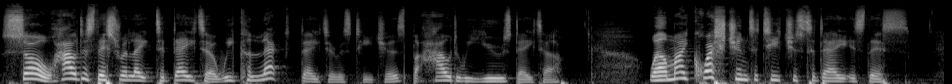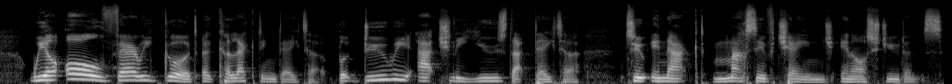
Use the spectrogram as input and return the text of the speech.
So, how does this relate to data? We collect data as teachers, but how do we use data? Well, my question to teachers today is this. We are all very good at collecting data, but do we actually use that data to enact massive change in our students?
